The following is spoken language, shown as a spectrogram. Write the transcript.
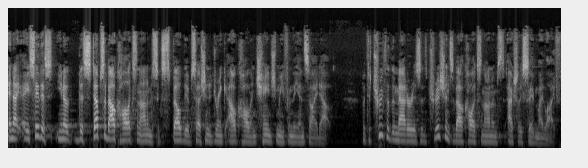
and I, I, say this, you know, the steps of Alcoholics Anonymous expelled the obsession to drink alcohol and changed me from the inside out. But the truth of the matter is that the traditions of Alcoholics Anonymous actually saved my life.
